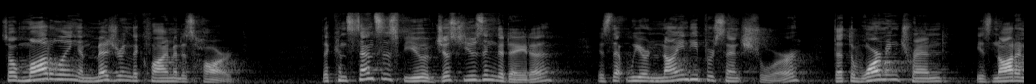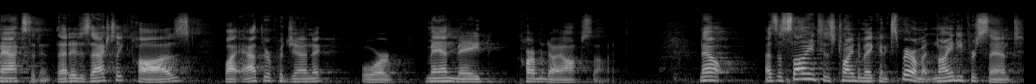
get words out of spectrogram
So modeling and measuring the climate is hard. The consensus view of just using the data is that we are 90% sure that the warming trend is not an accident, that it is actually caused by anthropogenic or man-made carbon dioxide. Now, as a scientist trying to make an experiment, 90%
